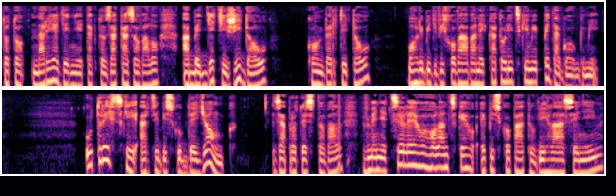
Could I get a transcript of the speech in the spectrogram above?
Toto nariadenie takto zakazovalo, aby deti židov, konvertitov, mohli byť vychovávané katolickými pedagógmi. Utrechský arcibiskup de Jong zaprotestoval v mene celého holandského episkopátu vyhlásením,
